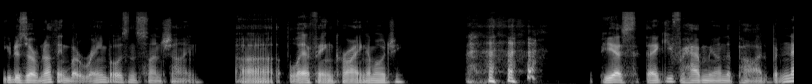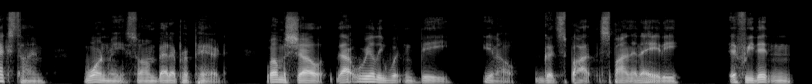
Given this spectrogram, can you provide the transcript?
You deserve nothing but rainbows and sunshine. Uh, laughing, crying emoji. P.S. Thank you for having me on the pod, but next time, warn me so I'm better prepared. Well, Michelle, that really wouldn't be, you know, good spot spontaneity if we didn't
